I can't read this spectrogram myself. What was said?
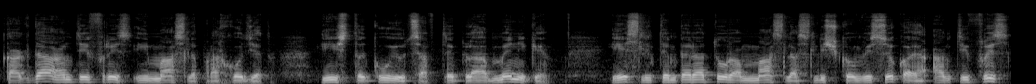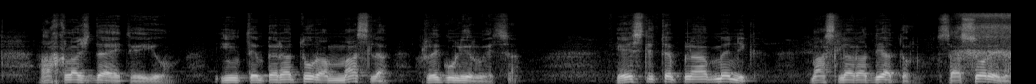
Когда антифриз и масло проходят и стыкуются в теплообменнике, если температура масла слишком высокая, антифриз охлаждает ее, и температура масла регулируется. Если теплообменник, масло-радиатор, сосорена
